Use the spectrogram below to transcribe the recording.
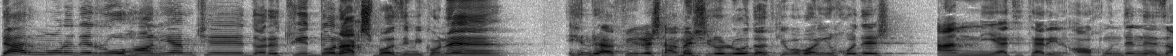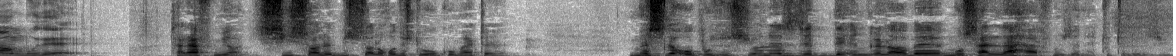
در مورد روحانی هم که داره توی دو نقش بازی می‌کنه این رفیقش همه چی رو لو داد که بابا این خودش امنیتی ترین آخوند نظام بوده. طرف میاد سی سال 20 سال خودش تو حکومته. مثل اپوزیسیون ضد انقلاب مسلح حرف می‌زنه تو تلویزیون.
